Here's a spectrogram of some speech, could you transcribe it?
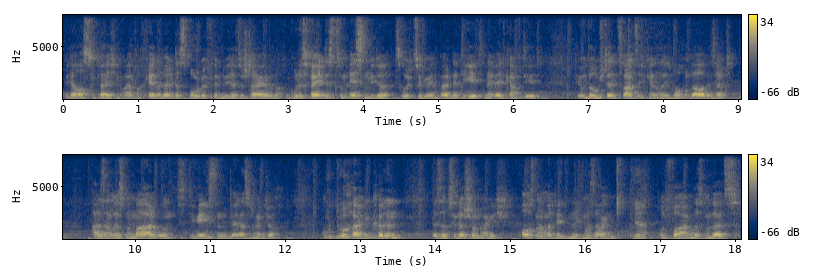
wieder auszugleichen und einfach generell das Wohlbefinden wieder zu steigern und auch ein gutes Verhältnis zum Essen wieder zurückzugewinnen, weil eine Diät, eine Wettkampfdiät, die unter Umständen 20, 24 Wochen dauert, ist halt alles andere ist normal und die wenigsten werden das wahrscheinlich auch gut durchhalten können. Deshalb sind das schon eigentlich Ausnahmeathleten, würde ich mal sagen. ja. Und vor allem, dass man da jetzt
